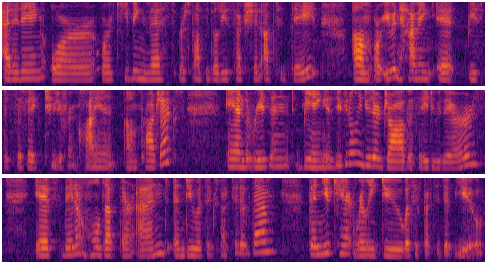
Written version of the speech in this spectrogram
editing or or keeping this responsibility section up to date um, or even having it be specific to different client um, projects and the reason being is you can only do their job if they do theirs. If they don't hold up their end and do what's expected of them, then you can't really do what's expected of you.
